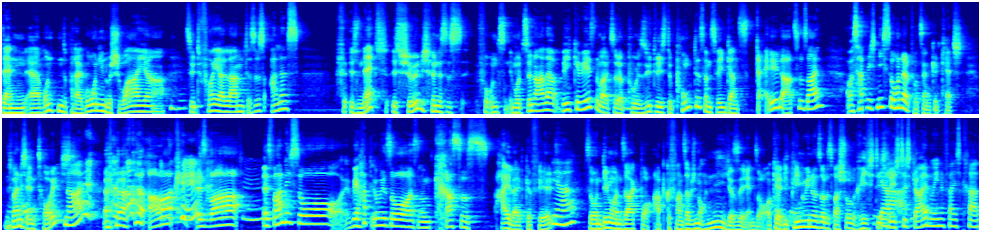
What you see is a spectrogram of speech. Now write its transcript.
Denn äh, unten so Patagonien, Ushuaia, Südfeuerland, das ist alles, ist nett, ist schön. Ich finde, es ist für uns ein emotionaler Weg gewesen, weil es so der pu- südlichste Punkt ist und deswegen ganz geil da zu sein. Aber es hat mich nicht so 100% gecatcht. Ich war nicht enttäuscht. Nein? Aber Okay. es war, es war nicht so, mir hat irgendwie so, so ein krasses Highlight gefehlt. Ja. So ein Ding, wo man sagt, boah, abgefahren, das habe ich noch nie gesehen. So, okay, die Okay. Pinguine und so, das war schon richtig, ja, richtig die geil. Pinguine fand ich krass.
